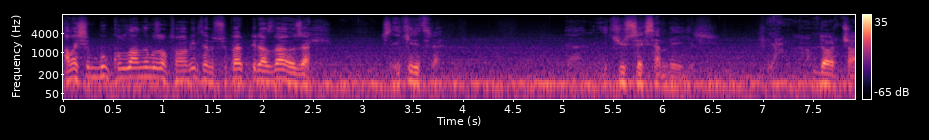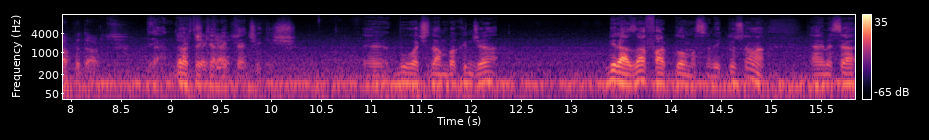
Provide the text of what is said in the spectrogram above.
Ama şimdi bu kullandığımız otomobil tabii Superb biraz daha özel. İşte 2 litre. Yani 280 beygir. Falan. 4 çarpı 4. Yani Dört dört teker. tekerlekten çekiş. Ee, bu açıdan bakınca biraz daha farklı olmasını bekliyorsun ama yani mesela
